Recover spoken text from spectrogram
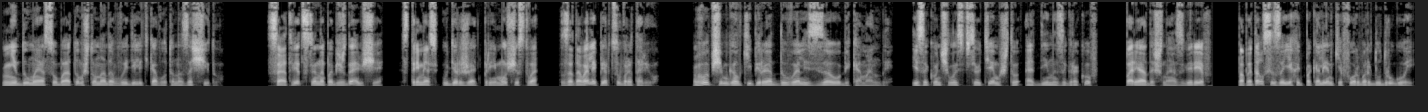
не думая особо о том, что надо выделить кого-то на защиту. Соответственно, побеждающие, стремясь удержать преимущество, задавали перцу вратарю. В общем, голкиперы отдувались за обе команды. И закончилось все тем, что один из игроков, порядочно озверев, попытался заехать по коленке форварду другой.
